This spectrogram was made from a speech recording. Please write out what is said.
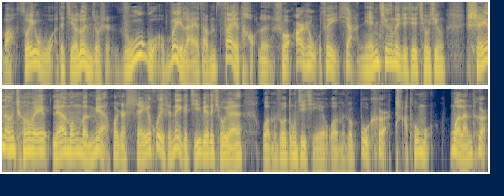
吧，所以我的结论就是，如果未来咱们再讨论说二十五岁以下年轻的这些球星，谁能成为联盟门面，或者谁会是那个级别的球员，我们说东契奇，我们说布克、塔图姆。莫兰特，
